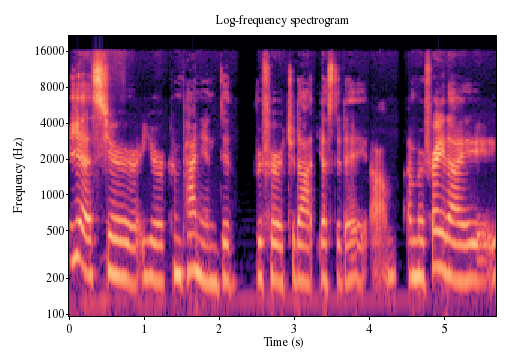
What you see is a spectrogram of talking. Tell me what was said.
Yes, your your companion did refer to that yesterday. Um, I'm afraid I,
